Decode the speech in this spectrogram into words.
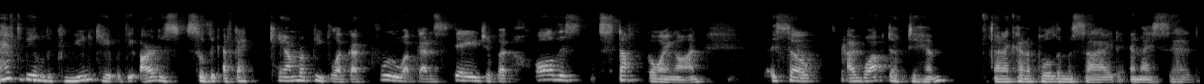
I have to be able to communicate with the artists so that I've got camera people, I've got crew, I've got a stage, I've got all this stuff going on. So I walked up to him and I kind of pulled him aside and I said,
